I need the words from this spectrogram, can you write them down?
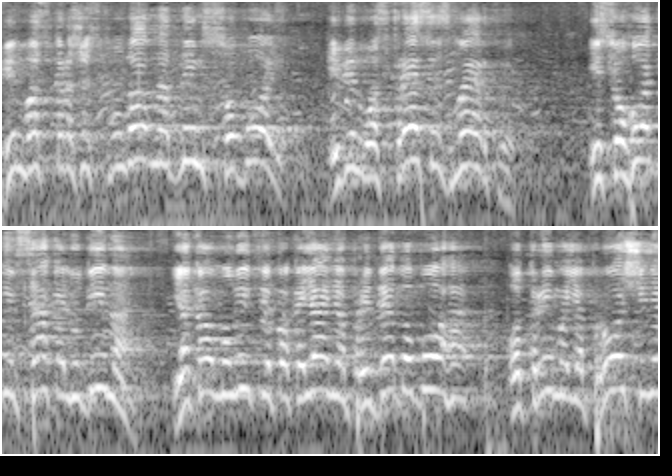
він восторжествував над ним собою, і він воскрес із мертвих. І сьогодні всяка людина, яка в молитві покаяння прийде до Бога, отримає прощення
